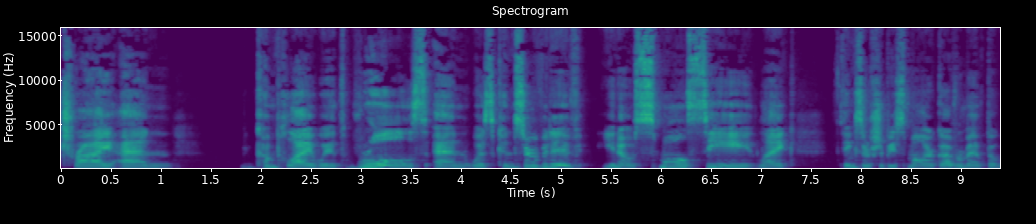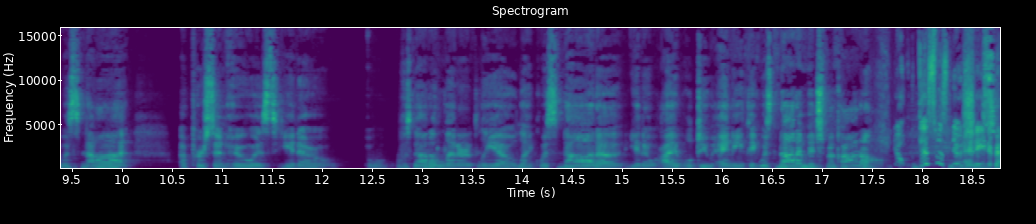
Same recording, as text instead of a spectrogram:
try and comply with rules and was conservative, you know, small c, like thinks there should be smaller government, but was not a person who was, you know, was not a Leonard Leo, like was not a, you know, I will do anything, was not a Mitch McConnell. No, this was no shade so-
